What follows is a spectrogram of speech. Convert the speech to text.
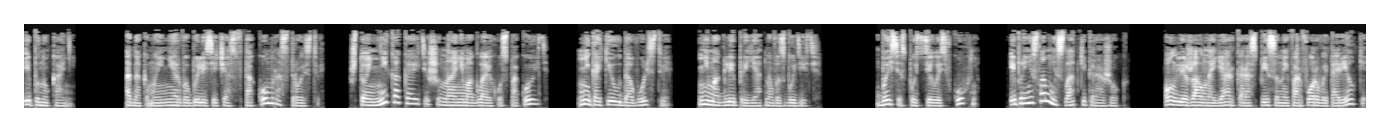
и понуканий. Однако мои нервы были сейчас в таком расстройстве, что никакая тишина не могла их успокоить, никакие удовольствия не могли приятно возбудить. Бесси спустилась в кухню и принесла мне сладкий пирожок. Он лежал на ярко расписанной фарфоровой тарелке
